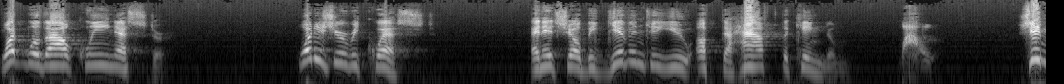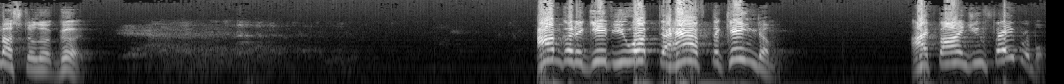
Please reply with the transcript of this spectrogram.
What will thou, Queen Esther? What is your request? And it shall be given to you up to half the kingdom. Wow. She must have looked good. I'm going to give you up to half the kingdom. I find you favorable.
